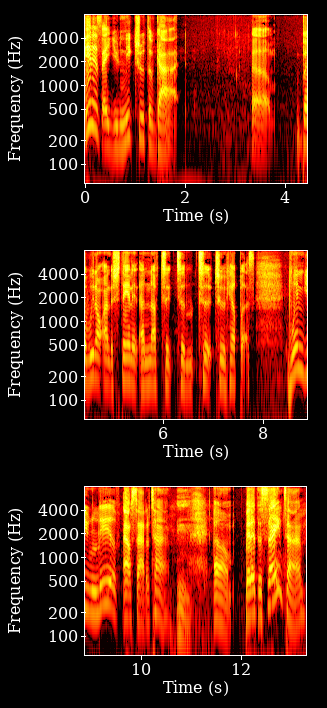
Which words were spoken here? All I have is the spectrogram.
it is a unique truth of God. Um, but we don't understand it enough to to to to help us when you live outside of time. Um, but at the same time,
